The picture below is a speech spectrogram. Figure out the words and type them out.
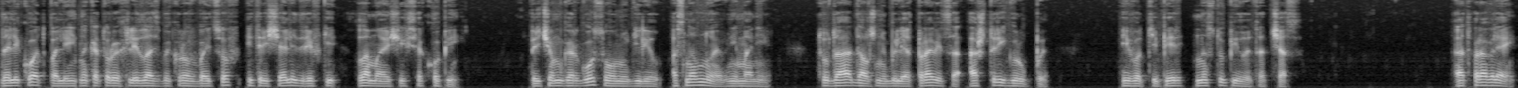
далеко от полей, на которых лилась бы кровь бойцов и трещали древки ломающихся копий. Причем Гаргосу он уделил основное внимание – Туда должны были отправиться аж три группы. И вот теперь наступил этот час. «Отправляй.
